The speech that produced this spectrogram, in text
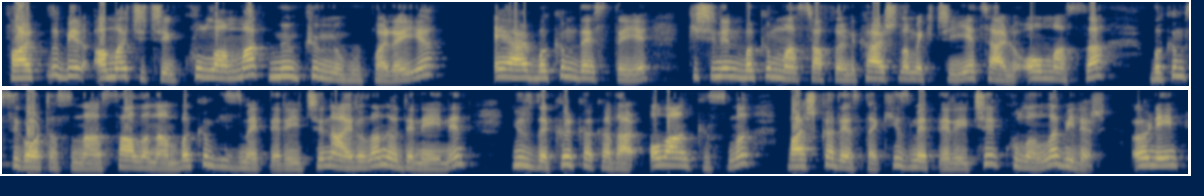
Farklı bir amaç için kullanmak mümkün mü bu parayı? Eğer bakım desteği kişinin bakım masraflarını karşılamak için yeterli olmazsa bakım sigortasından sağlanan bakım hizmetleri için ayrılan ödeneğinin %40'a kadar olan kısmı başka destek hizmetleri için kullanılabilir. Örneğin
